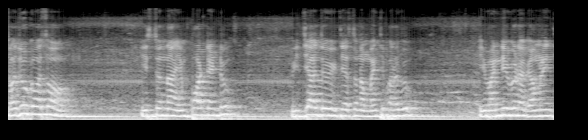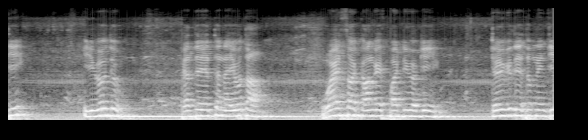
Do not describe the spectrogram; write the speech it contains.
చదువు కోసం ఇస్తున్న ఇంపార్టెంటు విద్యార్థులకు చేస్తున్న మంచి పనులు ఇవన్నీ కూడా గమనించి ఈరోజు పెద్ద ఎత్తున యువత వైఎస్ఆర్ కాంగ్రెస్ పార్టీలోకి తెలుగుదేశం నుంచి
